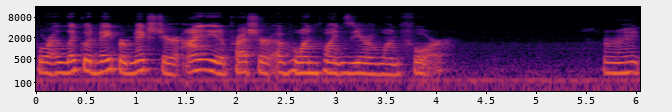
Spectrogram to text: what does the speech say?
for a liquid vapor mixture, I need a pressure of 1.014. All right.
